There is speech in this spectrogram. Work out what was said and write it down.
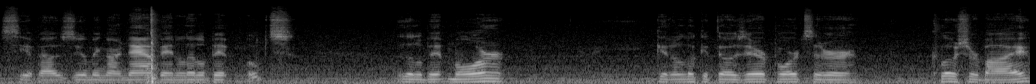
See about zooming our nav in a little bit. Oops. A little bit more. Get a look at those airports that are closer by.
